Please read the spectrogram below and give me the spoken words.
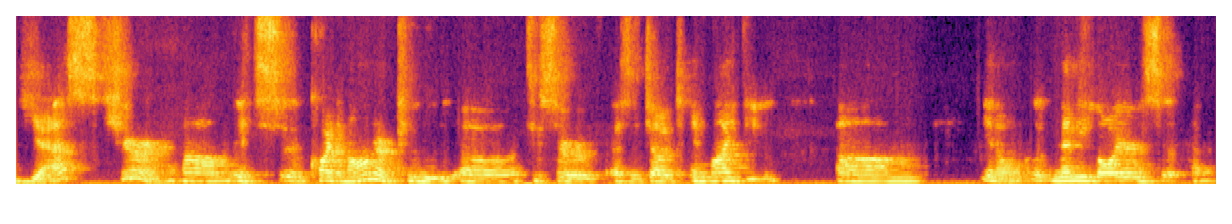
yes, sure. Um, it's uh, quite an honor to uh, to serve as a judge, in my view. Um, you know, many lawyers uh,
